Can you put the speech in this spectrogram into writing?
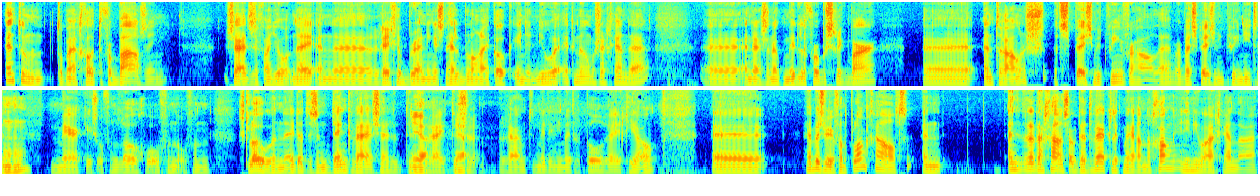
En toen, tot mijn grote verbazing, zeiden ze van joh, nee, en uh, regio-branding is een heel belangrijk ook in de nieuwe economische agenda. en daar zijn ook middelen voor beschikbaar. En trouwens, het Space Between verhaal, hè, waarbij Space Between niet een mm -hmm. merk is of een logo of een, of een slogan. Nee, dat is een denkwijze. Hè, de ja, tussenruimte ja. midden in die metropoolregio. hebben ze weer van de plank gehaald. En, en daar gaan ze ook daadwerkelijk mee aan de gang in die nieuwe agenda.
